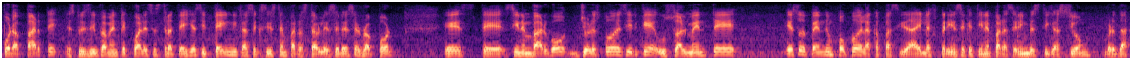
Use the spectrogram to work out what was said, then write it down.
por aparte específicamente cuáles estrategias y técnicas existen para establecer ese rapport este, sin embargo, yo les puedo decir que usualmente eso depende un poco de la capacidad y la experiencia que tiene para hacer investigación, ¿verdad?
